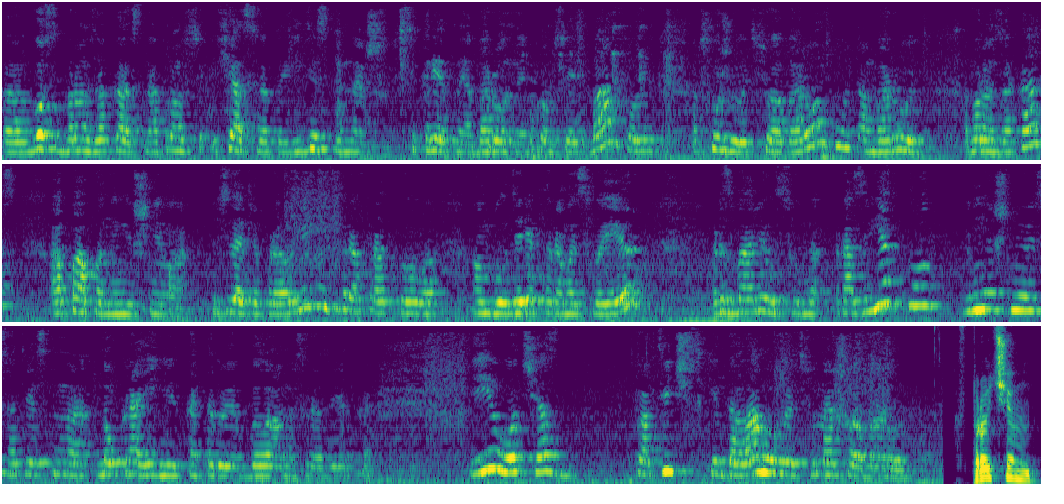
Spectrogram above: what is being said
э, гособоронзаказ на пром... сейчас это единственный наш секретный оборонный промсвязьбанк, он обслуживает всю оборонку, там ворует оборонзаказ, а папа нынешнего председателя правления Виктора Фродкова, он был директором СВР, развалил всю разведку внешнюю, соответственно, на Украине, которая была у нас разведка, и вот сейчас фактически доламывает всю нашу оборону. Впрочем,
